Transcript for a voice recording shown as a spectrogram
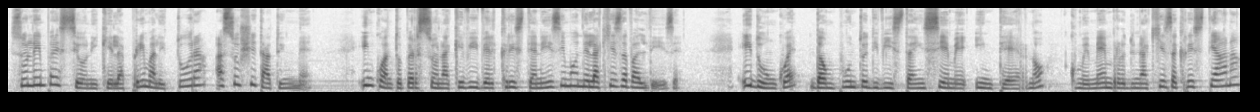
sulle impressioni che la prima lettura ha suscitato in me, in quanto persona che vive il cristianesimo nella Chiesa valdese, e dunque da un punto di vista insieme interno, come membro di una Chiesa cristiana,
